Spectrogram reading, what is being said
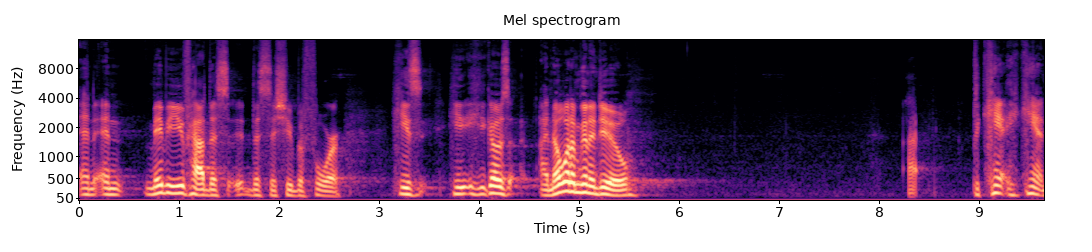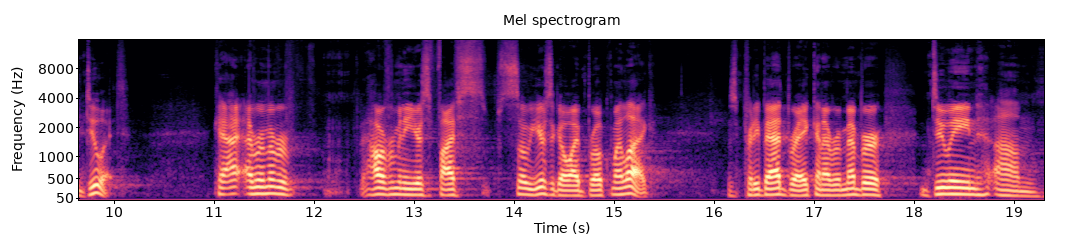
and, and maybe you've had this, this issue before, he's, he, he goes, I know what I'm going to do. He can't, he can't do it. Okay, I, I remember however many years, five so years ago, I broke my leg. It was a pretty bad break, and I remember doing um,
